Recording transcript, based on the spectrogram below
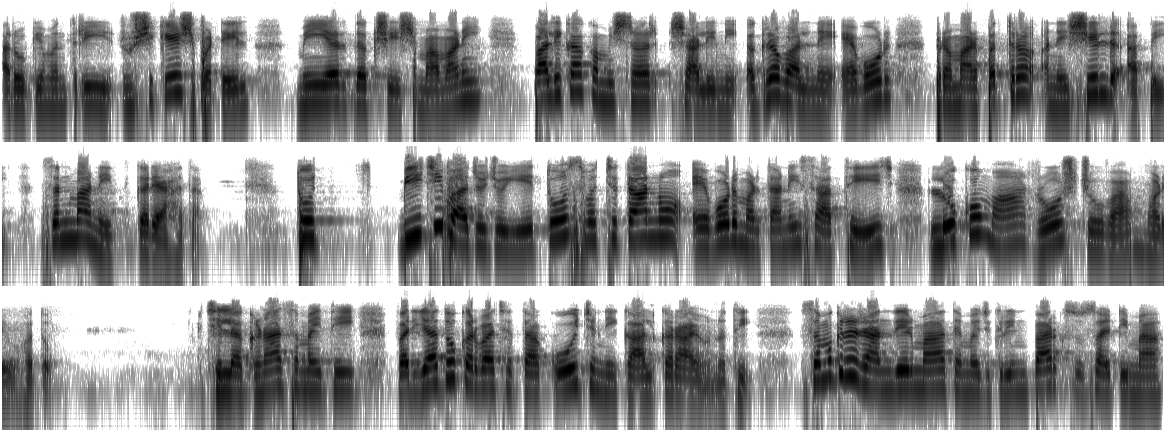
આરોગ્યમંત્રી ઋષિકેશ પટેલ, મેયર દક્ષેશ માવાણી, પાલિકા કમિશનર શાલિની અગ્રવાલને એવોર્ડ, પ્રમાણપત્ર અને શિલ્ડ આપી સન્માનિત કર્યા હતા. તો બીજી બાજુ જોઈએ તો સ્વચ્છતાનો એવોર્ડ મળતાની સાથે જ લોકોમાં રોષ જોવા મળ્યો હતો. છેલ્લા ઘણા સમયથી ફરિયાદો કરવા છતાં કોઈ જ નિકાલ કરાયો નથી. સમગ્ર રાંદેરમાં તેમજ ગ્રીન પાર્ક સોસાયટીમાં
